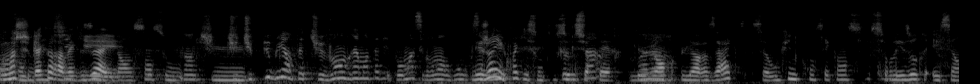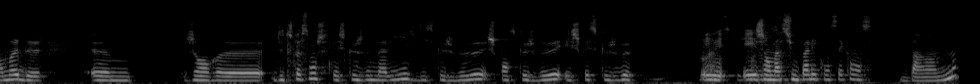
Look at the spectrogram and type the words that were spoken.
moi, je suis d'accord avec et- dans le sens où Enfin, tu, tu- tu, tu publies en fait, tu vends vraiment ta vie. Pour moi, c'est vraiment vendre les gens vie. ils croient qu'ils sont tout seuls sur ça, terre, que voilà. genre leurs actes ça a aucune conséquence sur les autres et c'est en mode euh, euh, genre euh, de toute façon je fais ce que je veux de ma vie, je dis ce que je veux, je pense ce que je veux et je fais ce que je veux. Ouais, et et j'en assume pas les conséquences. Ben non,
